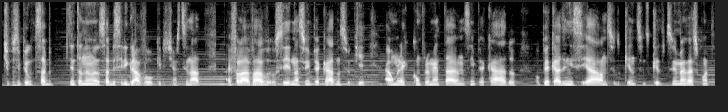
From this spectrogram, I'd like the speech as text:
Tipo assim, pergunta, sabe, tentando saber se ele gravou o que ele tinha assinado. Aí falava, ah, você nasceu em pecado, não sei o quê. Aí o moleque complementava, nasci em pecado, o pecado inicial, não sei do que, não sei do que, não sei mais das contas.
